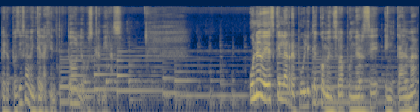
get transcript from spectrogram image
Pero pues ya saben que la gente todo le busca amigas. Una vez que la República comenzó a ponerse en calma,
